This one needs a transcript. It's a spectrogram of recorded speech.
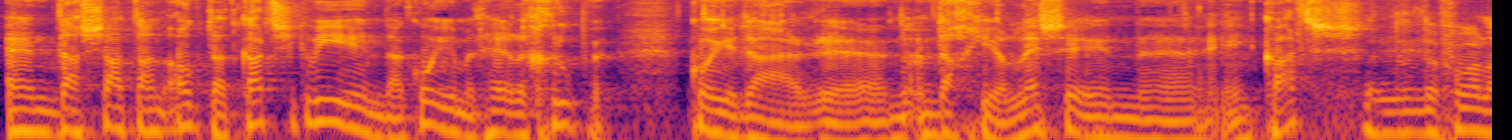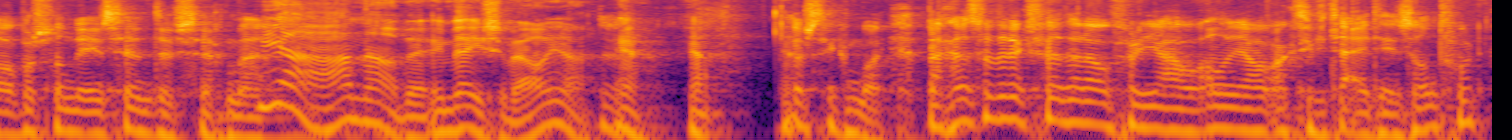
En daar zat dan ook dat kartcircuit in. Dan kon je met hele groepen kon je daar uh, een dagje lessen in, uh, in karts. De, de, voorlopers van de incentives, zeg maar. Ja, nou, in wezen wel, ja. ja. ja, ja. Hartstikke mooi. We gaan zo direct verder over jou, al jouw activiteiten in Zandvoort.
